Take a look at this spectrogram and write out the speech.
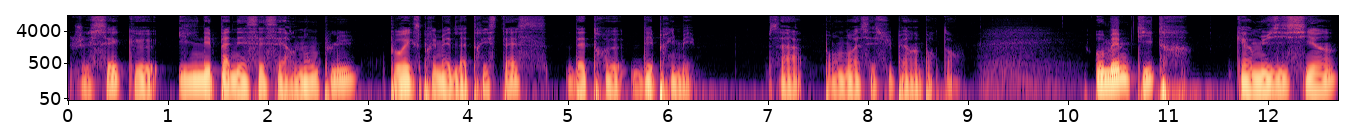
je sais qu'il n'est pas nécessaire non plus, pour exprimer de la tristesse, d'être déprimé. Ça, pour moi, c'est super important. Au même titre qu'un musicien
